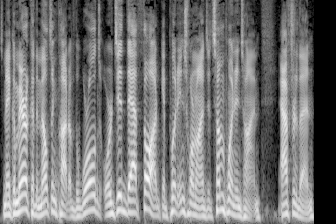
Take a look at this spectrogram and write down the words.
to make America the melting pot of the world, or did that thought get put into our minds at some point in time after then,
